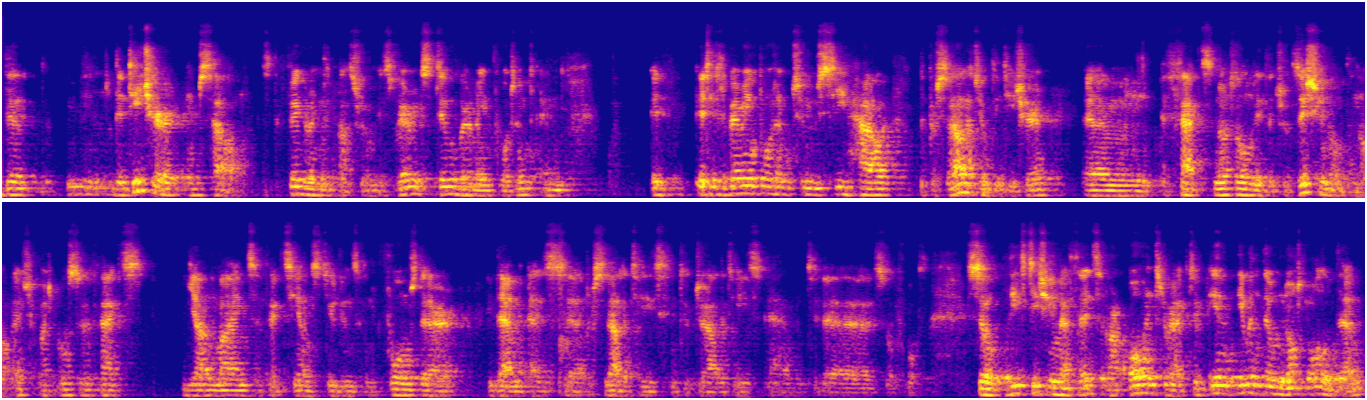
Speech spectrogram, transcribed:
the, the teacher himself, the figure in the classroom, is very still very important and it, it is very important to see how the personality of the teacher um, affects not only the transition of the knowledge, but also affects young minds, affects young students, and forms their them as uh, personalities, individualities, and uh, so forth. So these teaching methods are all interactive, in, even though not all of them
